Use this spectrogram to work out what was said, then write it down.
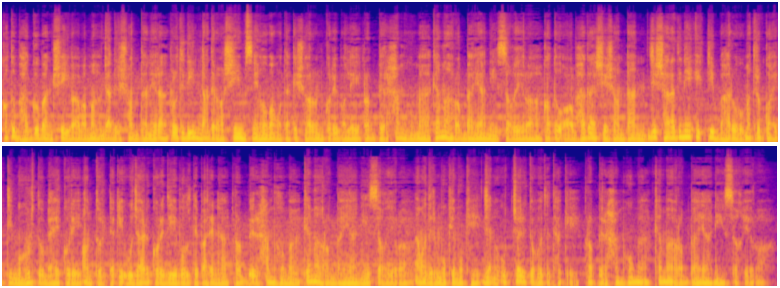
কত ভাগ্যবান সেই বাবা মা যাদের সন্তানেরা প্রতিদিন তাদের অসীম স্নেহ মমতাকে স্মরণ করে বলে, রব্বের হামহুমা, কেমা রব্বায়ানি সগীরা। কত অভাগা সে সন্তান, যে সারাদিনে একটি বারো মাত্র কয়েকটি মুহূর্ত ব্যয় করে অন্তরটাকে উজাড় করে দিয়ে বলতে পারে না, রব্বের হামহুমা, কেমা রব্বায়ানি সগীরা। আমাদের মুখে মুখে যেন উচ্চারিত হতে থাকে, রব্বের হামহুমা, কেমা রব্বায়ানি সগীরা।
